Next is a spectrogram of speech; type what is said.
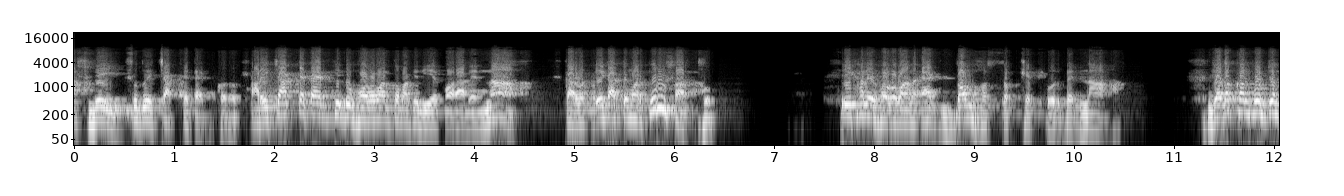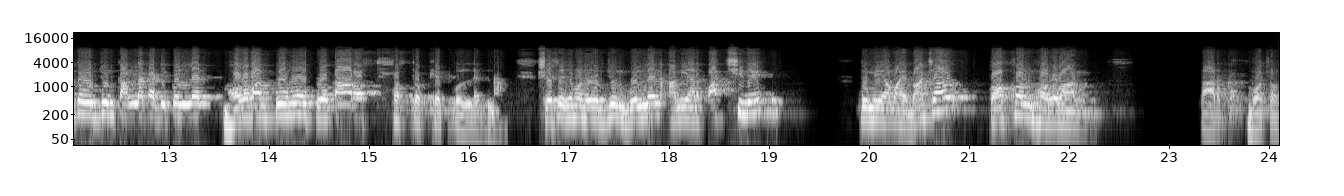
আসবেই, শুধু এই চারটে ত্যাগ করো। আর এই চারটে ত্যাগ কিন্তু ভগবান তোমাকে দিয়ে করাবেন না, কারণ এটা তোমার পুরুষার্থ। এখানে ভগবান একদম হস্তক্ষেপ করবেন না। যতক্ষণ পর্যন্ত অর্জুন কান্নাকাটি করলেন, ভগবান কোনো প্রকার হস্তক্ষেপ করলেন না। শেষে যখন অর্জুন বললেন, আমি আর পাচ্ছি নে, তুমি আমায় বাঁচাও, তখন ভগবান তার বচন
